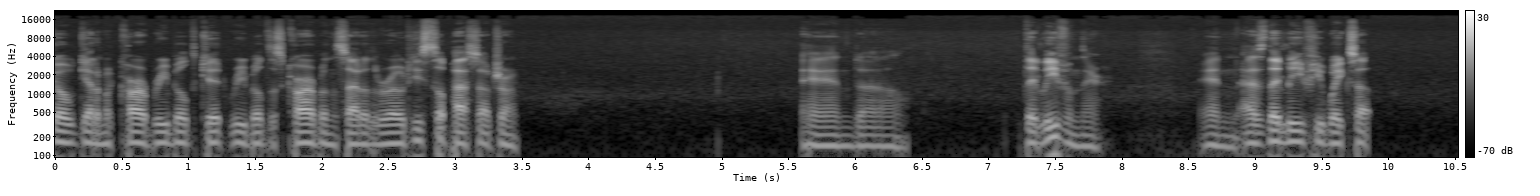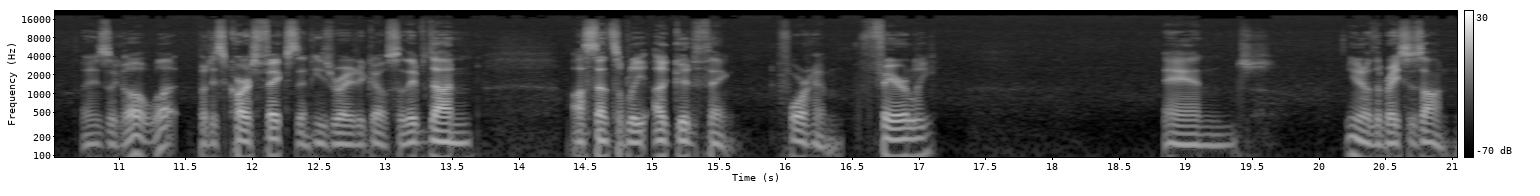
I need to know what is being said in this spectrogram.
go get him a carb rebuild kit rebuild this carb on the side of the road. He's still passed out drunk. And uh, they leave him there. And as they leave he wakes up and he's like oh what? But his car's fixed and he's ready to go. So they've done ostensibly a good thing for him fairly. And you know the race is on.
